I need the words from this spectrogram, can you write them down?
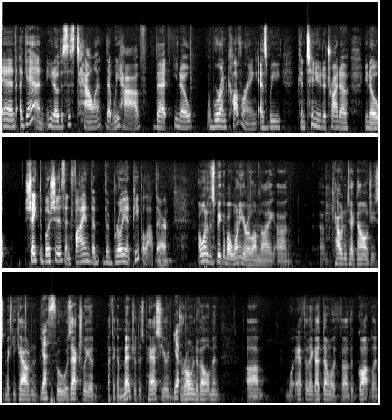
And again, you know, this is talent that we have that you know we're uncovering as we continue to try to you know shake the bushes and find the the brilliant people out there. I wanted to speak about one of your alumni, uh, uh, Cowden Technologies, Mickey Cowden. Yes. Who was actually, a, I think, a mentor this past year in Yep. drone development. Um, after they got done with uh, the Gauntlet,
